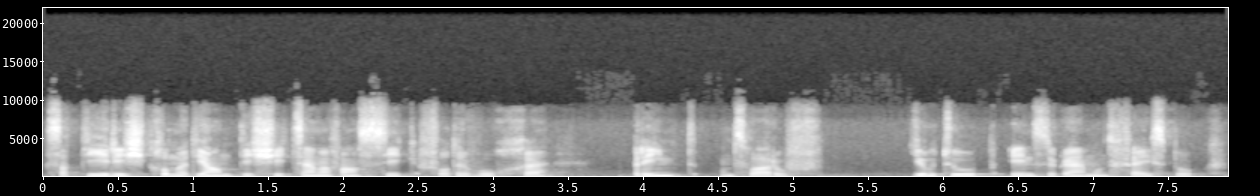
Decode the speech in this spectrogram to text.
satirisch-komödiantische Zusammenfassung von der Woche bringt. Und zwar auf YouTube, Instagram und Facebook.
